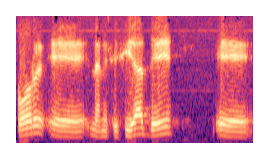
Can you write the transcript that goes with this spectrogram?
por eh, la necesidad de eh,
